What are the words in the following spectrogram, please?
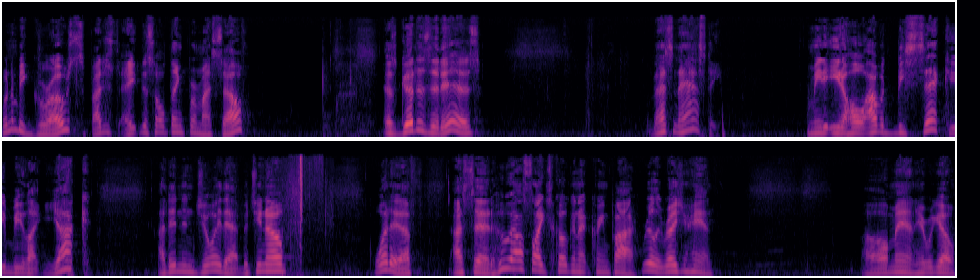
Wouldn't it be gross if I just ate this whole thing for myself? As good as it is, that's nasty. I mean, to eat a whole, I would be sick. You'd be like, yuck. I didn't enjoy that. But you know, what if I said, who else likes coconut cream pie? Really, raise your hand. Oh, man, here we go.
